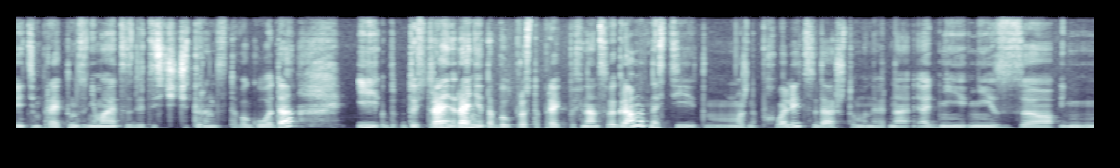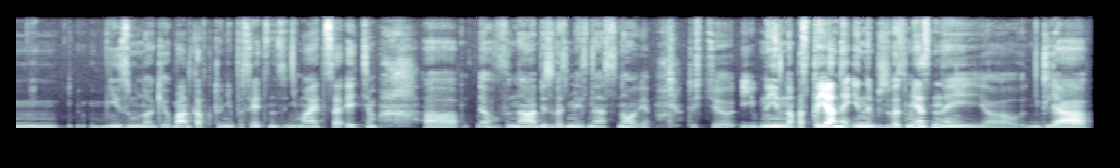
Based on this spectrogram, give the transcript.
этим проектом занимается с 2014 года, и, то есть ран, ранее это был просто проект по финансовой грамотности, и там, можно похвалиться, да, что мы, наверное, одни не из, не, не из многих банков, кто непосредственно занимается этим э, в, на безвозмездной основе. То есть э, и, и на постоянной, и на безвозмездной э, для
